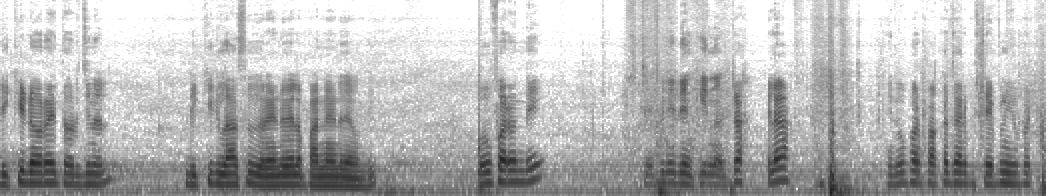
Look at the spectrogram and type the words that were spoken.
డిక్కీ డోర్ అయితే ఒరిజినల్. డిక్కీ గ్లాసు రెండు వేల పన్నెండుదే ఉంది. ఊఫర్ ఉంది. స్టెఫినీ దీనికి ఇలా. ఇది ఊఫర్ పక్క జరిపి స్టెఫినీ చూపెట్టి.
